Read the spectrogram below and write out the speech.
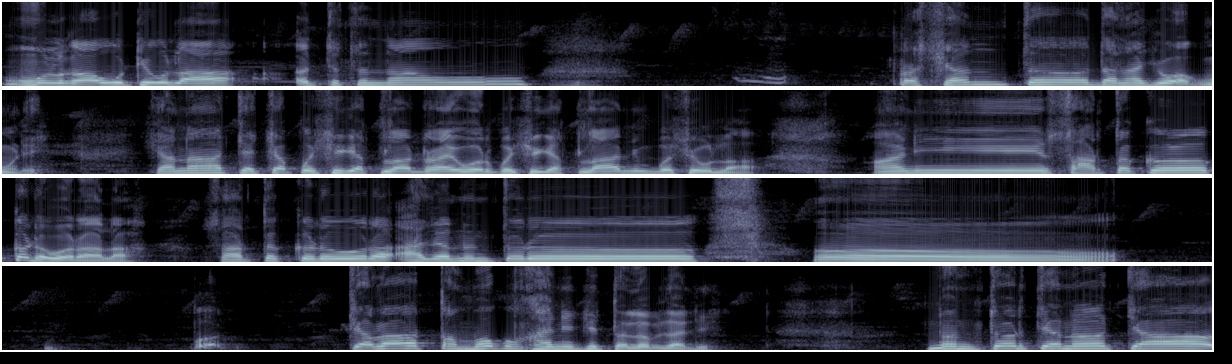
मुलगा उठवला. त्याचं नाव प्रशांत धनाजी वाघमोडे. ह्यांना त्याच्यापाशी घेतला ड्रायव्हरपाशी घेतला आणि बसवला. आणि सार्थक कडवर आला. सार्थक कडवर आल्यानंतर त्याला तंबाखू खाण्याची तलब झाली. नंतर त्यानं त्या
